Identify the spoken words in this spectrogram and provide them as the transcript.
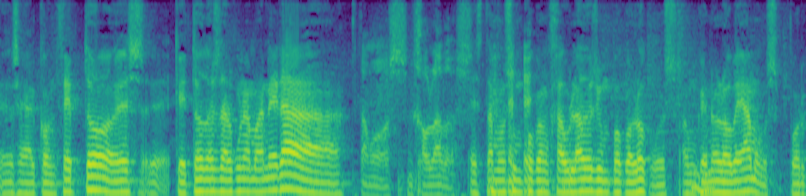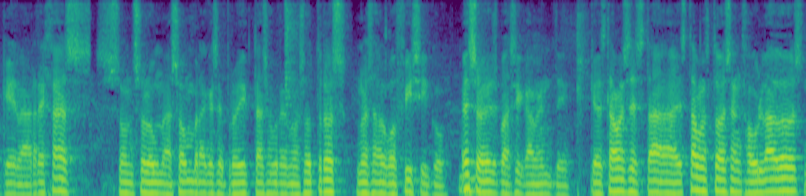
o sea, el concepto es eh, que todos de alguna manera Estamos enjaulados. Estamos un poco enjaulados y un poco locos, aunque no lo veamos, porque las rejas son solo una sombra que se proyecta sobre nosotros, no es algo físico. Eso es básicamente, que estamos, está, estamos todos enjaulados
